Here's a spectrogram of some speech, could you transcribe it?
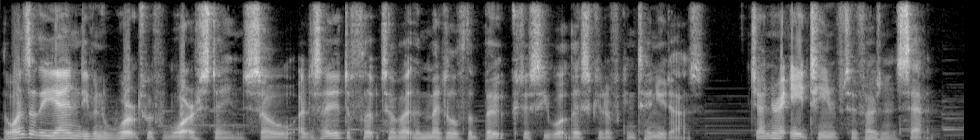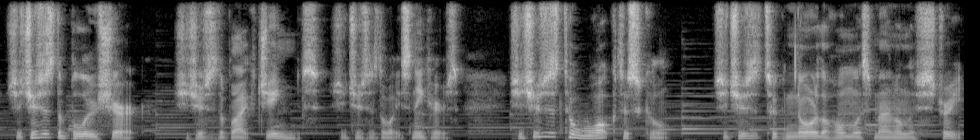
The ones at the end even worked with water stains, so I decided to flip to about the middle of the book to see what this could have continued as. January 18th, 2007. She chooses the blue shirt. She chooses the black jeans. She chooses the white sneakers. She chooses to walk to school. She chooses to ignore the homeless man on the street.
